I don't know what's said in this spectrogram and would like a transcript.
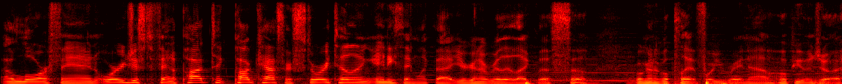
a lore fan, or you're just a fan of pod podcasts or storytelling, anything like that, you're gonna really like this. So we're gonna go play it for you right now. Hope you enjoy.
